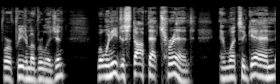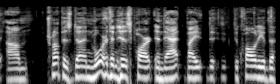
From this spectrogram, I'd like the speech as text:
for freedom of religion. Well, we need to stop that trend. And once again, um, Trump has done more than his part in that by the, the quality of the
